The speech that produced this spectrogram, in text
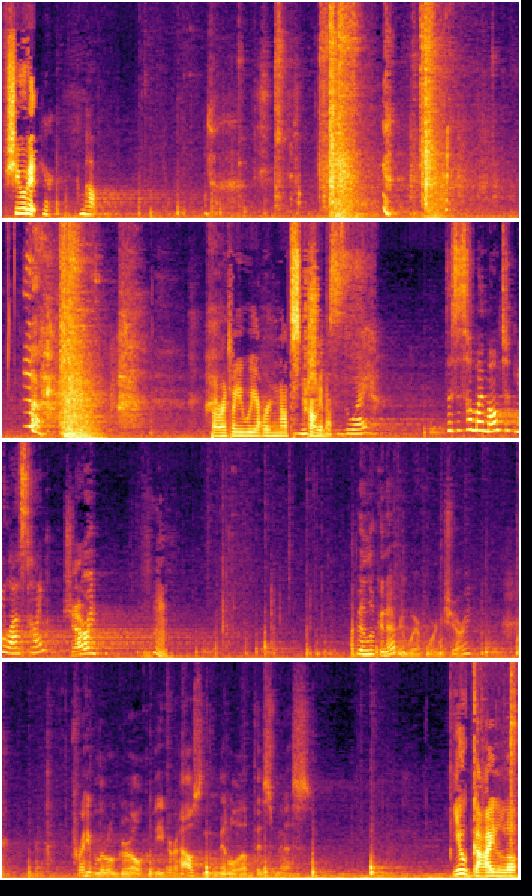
Shoot it! Here, come out. Apparently, we are not You strong sure enough. this is the way? This is how my mom took me last time. Sherry? Hmm. I've been looking everywhere for you, Sherry. Brave little girl to leave your house in the middle of this mess. You guy look.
